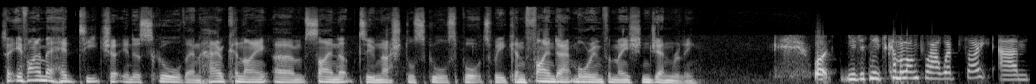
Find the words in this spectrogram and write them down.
So, if I'm a head teacher in a school, then how can I um, sign up to National School Sports Week and find out more information generally? Well, you just need to come along to our website. Um,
